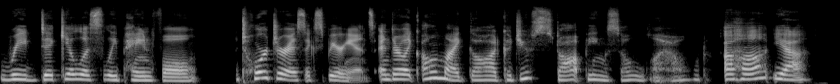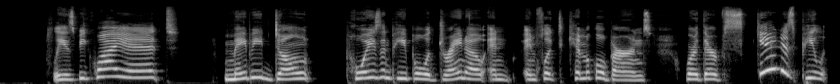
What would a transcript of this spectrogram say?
ridiculously painful, torturous experience, and they're like, "Oh my god, could you stop being so loud? Uh huh. Yeah. Please be quiet. Maybe don't." Poison people with Drano and inflict chemical burns where their skin is peeling.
